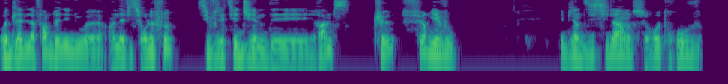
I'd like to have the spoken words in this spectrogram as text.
au-delà de la forme, donnez-nous euh, un avis sur le fond. Si vous étiez GM des Rams, que feriez-vous? Eh bien, d'ici là, on se retrouve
